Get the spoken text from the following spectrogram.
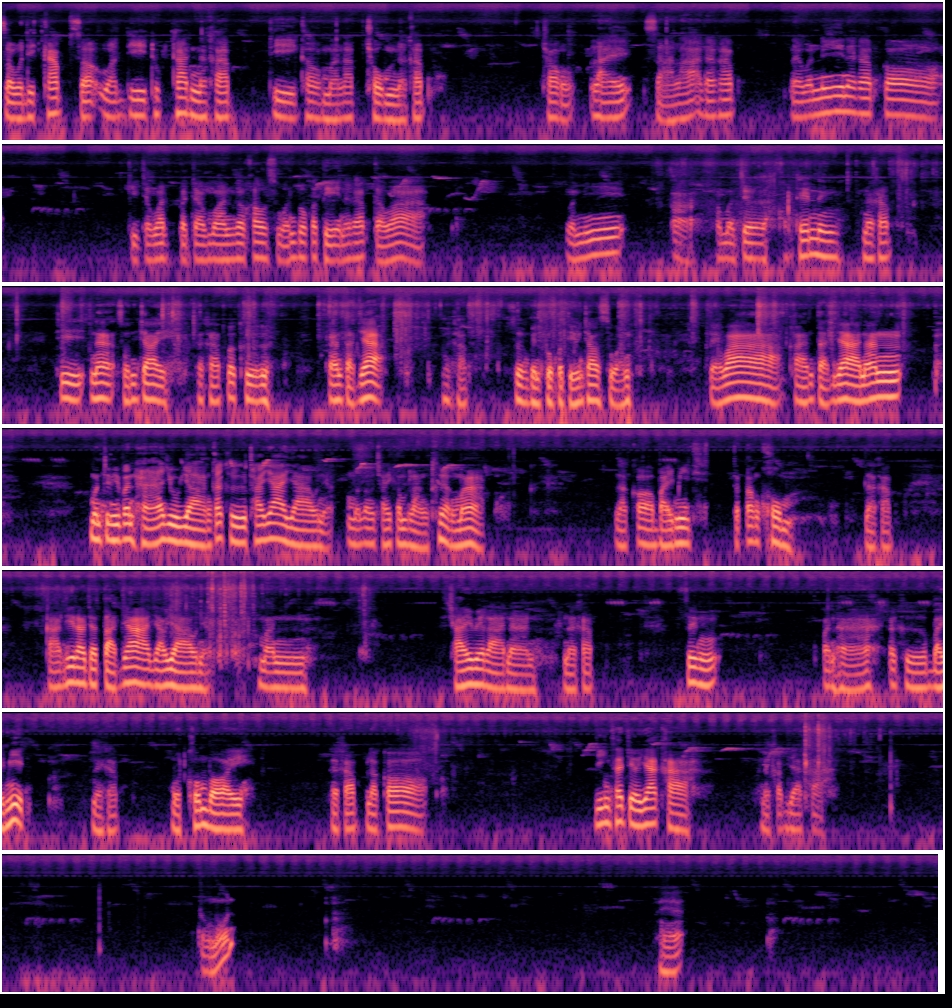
สวัสดีครับ สวัสดีทุกท่านนะครับ ที่เข้ามารับชมนะครับ ช่องไลฟ์สาระนะครับ ในวันนี้นะครับก็ กิจวัตรประจำวันก็เข้าสวนปกตินะครับ แต่ว่า วันนี้เรามาเจอคอนเทนต์หนึ่งนะครับ ที่น่าสนใจนะครับก็คือการตัดหญ้านะครับ ซึ่งเป็นปกติของชาวสวน แต่ว่าการตัดหญ้านั้น มันจะมีปัญหาอยู่อย่างก็คือถ้าหญ้ายาวเนี่ยมันต้องใช้กำลังเครื่องมาก แล้วก็ใบมีดจะต้องคมนะครับ การที่เราจะตัดหญ้ายาวๆเนี่ยมันใช้เวลานานนะครับ ซึ่งปัญหาก็คือใบมีดนะครับ หมดคมบ่อยนะครับ แล้วก็ ยิ่งถ้าเจอหญ้าคานะครับหญ้าคาตรงนู้น นะฮะ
